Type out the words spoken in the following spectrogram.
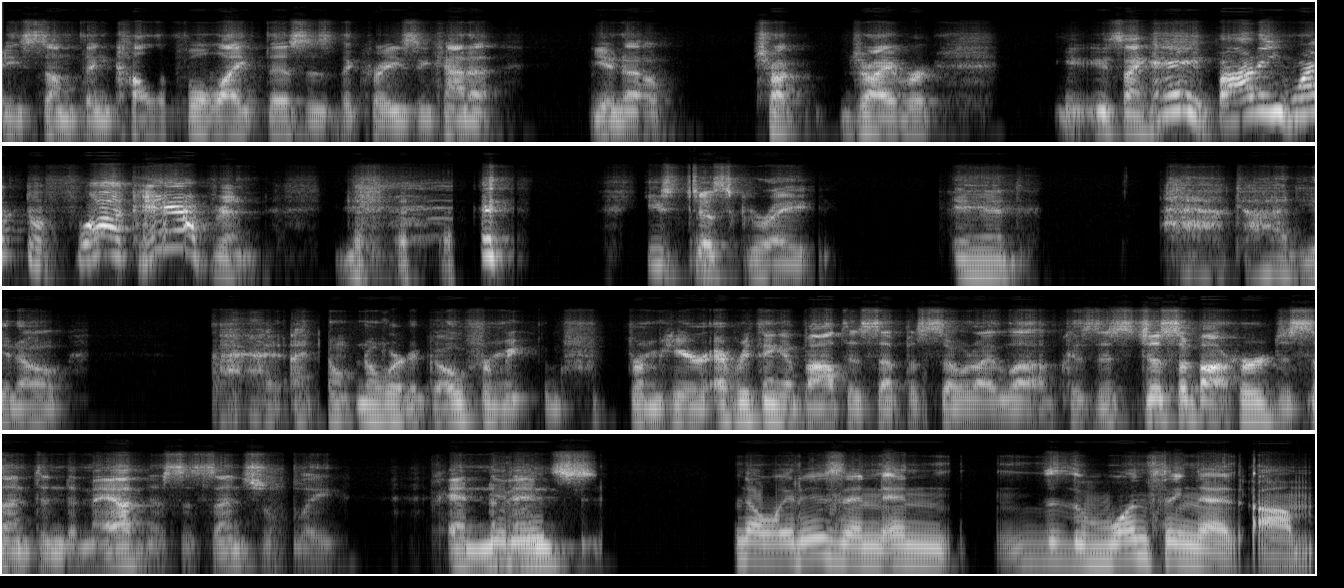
be something colorful like this, is the crazy kind of, you know, truck driver. It's like, hey, buddy, what the fuck happened? He's just great. And ah, God, you know, I, I don't know where to go from from here. Everything about this episode I love because it's just about her descent into madness, essentially. And, It and is. No, it is, and and the, one thing that um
